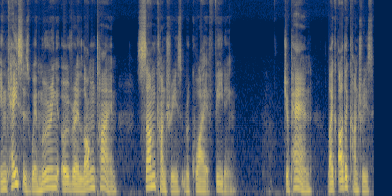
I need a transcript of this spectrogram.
In cases where mooring over a long time, some countries require feeding. Japan, like other countries,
